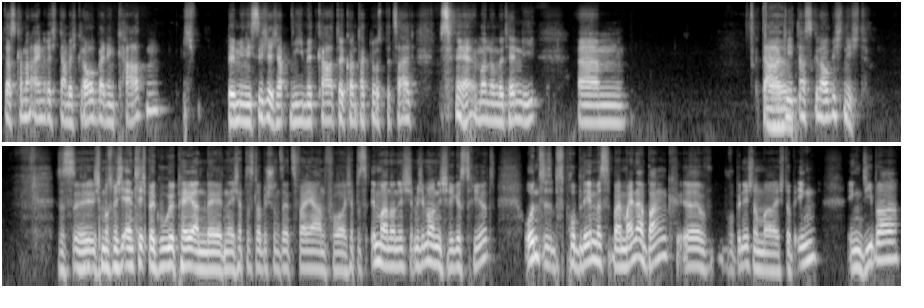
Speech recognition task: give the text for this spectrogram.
Das kann man einrichten, aber ich glaube, bei den Karten, ich bin mir nicht sicher, ich habe nie mit Karte kontaktlos bezahlt, bisher immer nur mit Handy. Ähm, da äh, geht das, glaube ich, nicht. Das, äh, ich muss mich endlich bei Google Pay anmelden. Ich habe das, glaube ich, schon seit zwei Jahren vor. Ich habe das immer noch nicht, mich immer noch nicht registriert. Und das Problem ist, bei meiner Bank, äh, wo bin ich nochmal? Ich glaube, Ing, Ing Diba,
